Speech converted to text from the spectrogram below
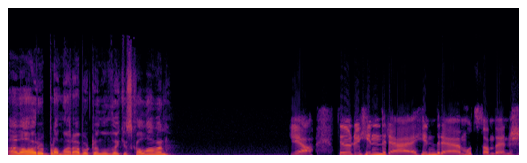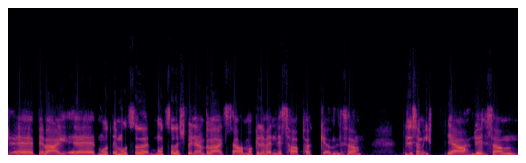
Nei, Da har du blanda deg borti noe du ikke skal, da vel? Ja, det er når du hindrer, hindrer motstanderens eh, beveg, eh, mot, motstander, motstanderspilleren å bevege seg. Han må ikke nødvendigvis ha pucken, liksom. Du liksom, ja, du er liksom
